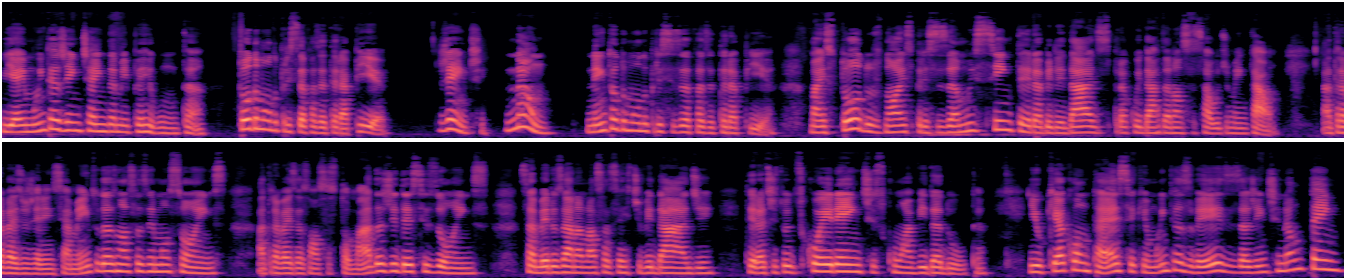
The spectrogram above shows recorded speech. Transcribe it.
E aí muita gente ainda me pergunta: todo mundo precisa fazer terapia? Gente, não! Nem todo mundo precisa fazer terapia, mas todos nós precisamos sim ter habilidades para cuidar da nossa saúde mental através do gerenciamento das nossas emoções, através das nossas tomadas de decisões, saber usar a nossa assertividade, ter atitudes coerentes com a vida adulta. E o que acontece é que muitas vezes a gente não tem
